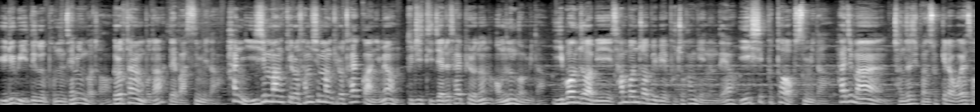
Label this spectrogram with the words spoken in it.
유류비 이득을 보는 셈인 거죠. 그렇다면 뭐다? 네 맞습니다. 한 20만 킬로, 30만 킬로 탈 거 아니면 굳이 디젤을 살 필요는 없는 겁니다. 2번 조합이 3번 조합에 비해 부족한 게 있는데요. 이식부터 없습니다. 하지만 전자식 변속기라고 해서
